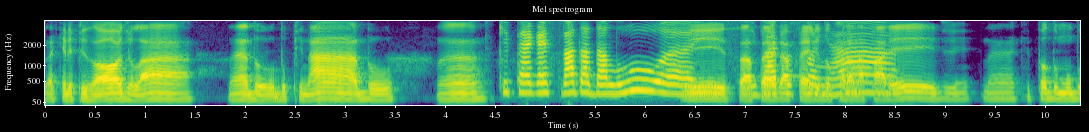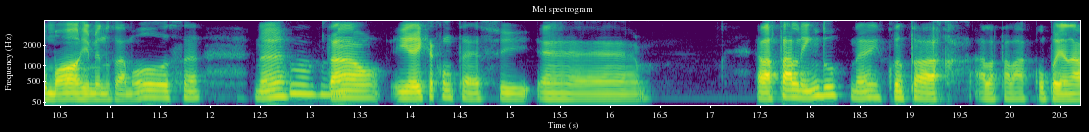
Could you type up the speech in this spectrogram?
daquele episódio lá, né, do, do Pinado, né, Que pega a estrada da lua e- isso, e, a vai pega a pele do cara na sonhar. parede, né, que todo mundo morre, menos a moça, né, Uhum. tal. E aí que acontece? É, Ela tá lendo, né? Enquanto a... ela tá lá acompanhando a,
